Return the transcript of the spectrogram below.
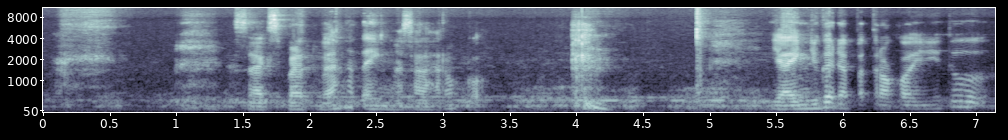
Saya expert banget aing masalah rokok. Ya aing juga dapat rokok ini tuh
